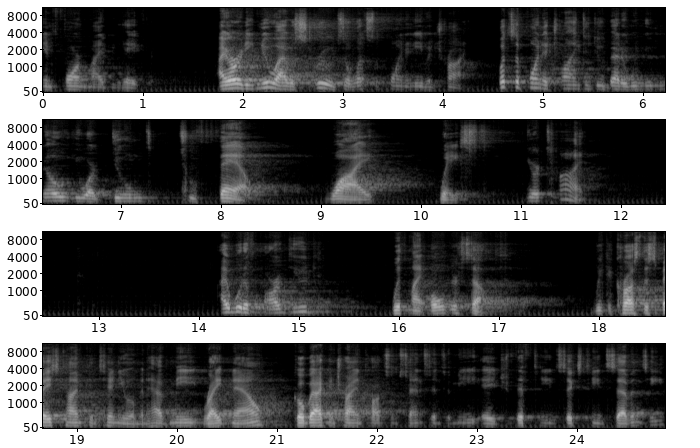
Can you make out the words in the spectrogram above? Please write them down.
informed my behavior. I already knew I was screwed, so what's the point in even trying? What's the point of trying to do better when you know you are doomed to fail? Why waste your time? I would have argued with my older self. We could cross the space time continuum and have me right now go back and try and talk some sense into me, age 15, 16, 17.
